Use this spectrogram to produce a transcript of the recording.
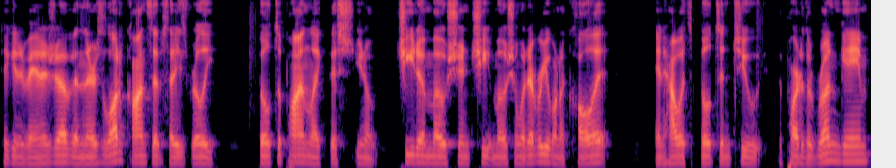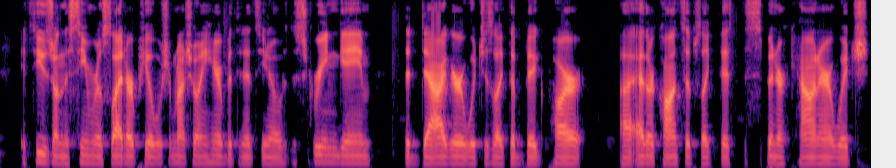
taken advantage of. And there's a lot of concepts that he's really built upon, like this, you know, cheetah motion, cheat motion, whatever you want to call it, and how it's built into the part of the run game. It's used on the seam reel slide RPO, which I'm not showing here, but then it's, you know, the screen game, the dagger, which is like the big part uh, other concepts like this, the spinner counter, which,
